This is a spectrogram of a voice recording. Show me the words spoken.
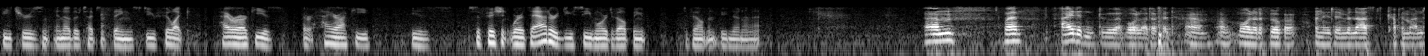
features and, and other types of things. Do you feel like Hieraki is or Hieraki is sufficient where it's at, or do you see more developing development being done on that? Um, well, I didn't do a whole lot of it, um, a whole lot of work on it in the last couple months.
